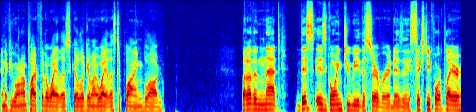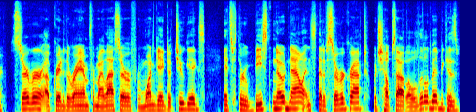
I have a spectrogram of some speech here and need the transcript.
And if you want to apply for the whitelist, go look at my whitelist applying blog. But other than that, this is going to be the server. It is a 64 player server, upgraded the RAM from my last server from 1 gig to 2 gigs. It's through Beast Node now instead of Servercraft, which helps out a little bit because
